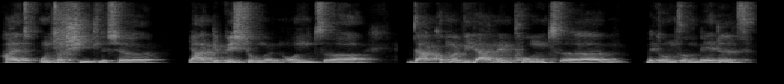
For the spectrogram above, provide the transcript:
halt unterschiedliche ja, Gewichtungen. Und äh, da kommen wir wieder an den Punkt äh, mit unseren Mädels.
